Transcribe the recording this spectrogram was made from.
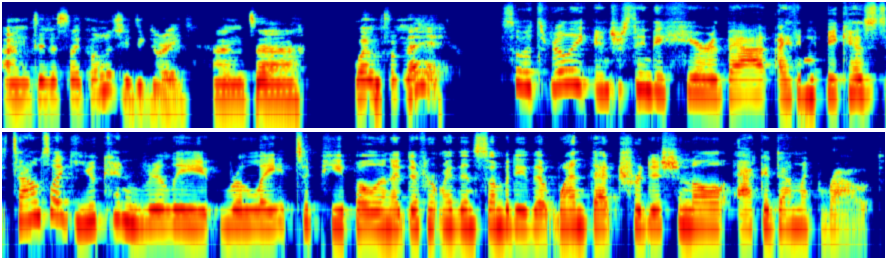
and did a psychology degree and, uh, went from there. So it's really interesting to hear that, I think, because it sounds like you can really relate to people in a different way than somebody that went that traditional academic route.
